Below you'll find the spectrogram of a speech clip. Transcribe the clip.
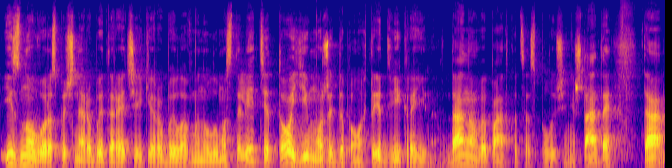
і знову розпочне робити речі, які робила в минулому столітті, то їм можуть допомогти дві країни. В даному випадку це Сполучені Штати та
